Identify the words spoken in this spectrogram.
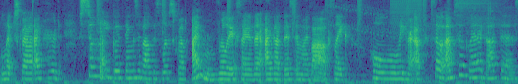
Lip Scrub. I've heard so many good things about this lip scrub. I'm really excited that I got this in my box. Like, holy crap. So I'm so glad I got this.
